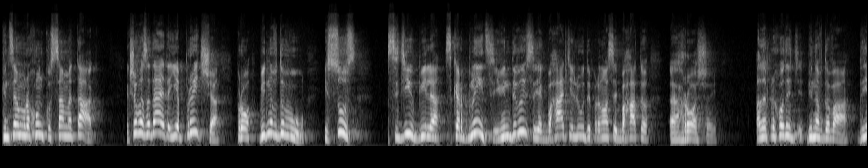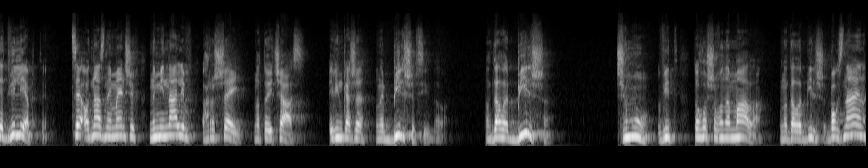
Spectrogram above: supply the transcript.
В кінцевому рахунку саме так. Якщо ви згадаєте, є притча про бідну вдову. Ісус сидів біля скарбниці, і він дивився, як багаті люди приносять багато е, грошей. Але приходить бідна вдова, дає дві лепти. Це одна з найменших номіналів грошей на той час. І він каже: вона більше всіх дала. Вона дала більше. Чому? Від того, що вона мала, вона дала більше. Бог знає,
